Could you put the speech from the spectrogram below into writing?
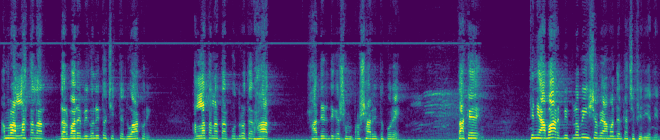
আমরা আল্লাহ তালার দরবারে বিগলিত চিত্তে দোয়া করি। আল্লাহ তালা তার কুদরতের হাত হাদের দিকে সম্প্রসারিত করে তাকে তিনি আবার বিপ্লবী হিসাবে আমাদের কাছে ফিরিয়ে দিন।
